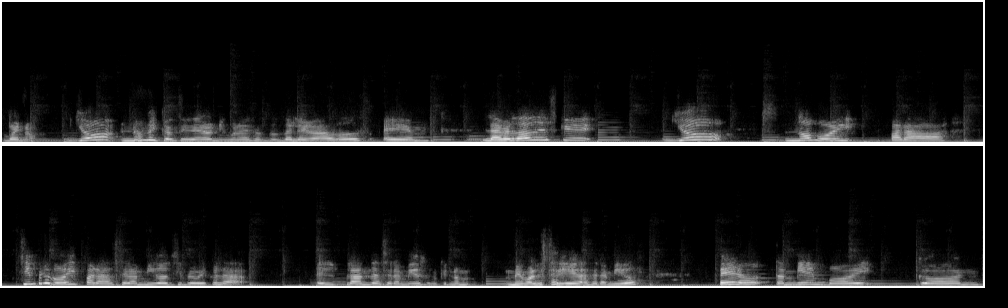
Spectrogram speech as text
bueno, yo no me considero ninguno de esos dos delegados. Em, la verdad es que yo no voy para, siempre voy para hacer amigos, siempre voy con la, el plan de hacer amigos porque no me molestaría ir a hacer amigos, pero también voy con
